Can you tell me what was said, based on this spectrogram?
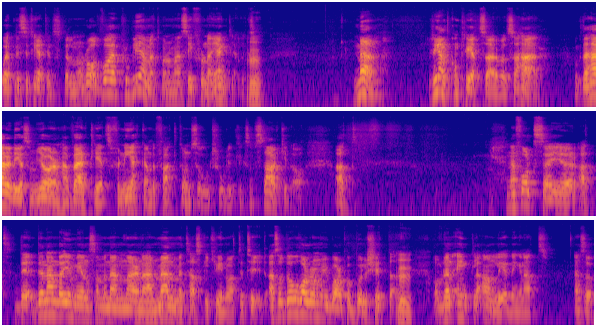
och etnicitet inte spelar någon roll, vad är problemet med de här siffrorna egentligen? Liksom? Mm. Men rent konkret så är det väl så här. Och det här är det som gör den här verklighetsförnekande faktorn så otroligt liksom stark idag. Att när folk säger att det, den enda gemensamma nämnaren är män med taskig kvinnoattityd. Alltså då håller de ju bara på att bullshitta. Mm. Av den enkla anledningen att, alltså,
